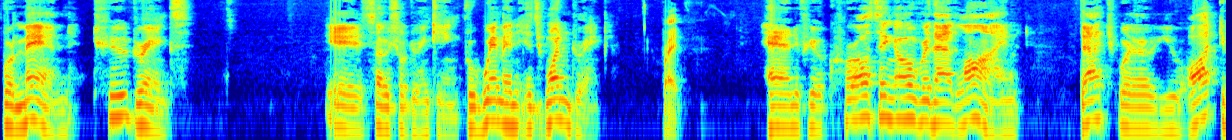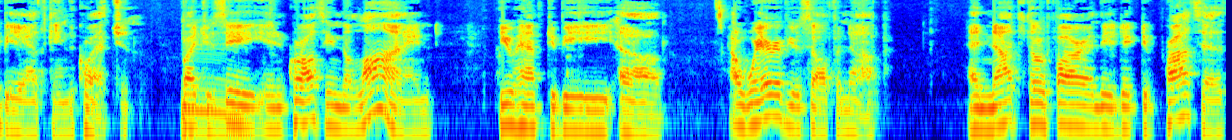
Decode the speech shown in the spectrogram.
for men, two drinks is social drinking. For women, it's one drink. Right. And if you're crossing over that line, that's where you ought to be asking the question. But mm. you see, in crossing the line, you have to be uh, aware of yourself enough and not so far in the addictive process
